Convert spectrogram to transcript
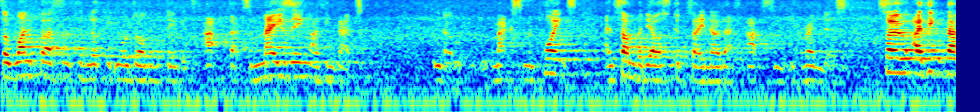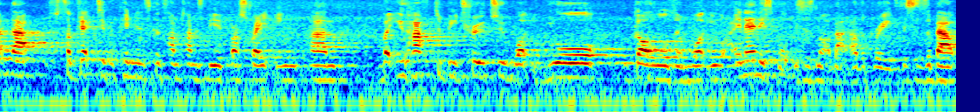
So one person could look at your dog and think it's ah, that's amazing. I think that's you know maximum points, and somebody else could say no, that's absolutely horrendous. So I think that that subjective opinions can sometimes be frustrating. Um, but you have to be true to what your goals and what your in any sport. This is not about other breeds. This is about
